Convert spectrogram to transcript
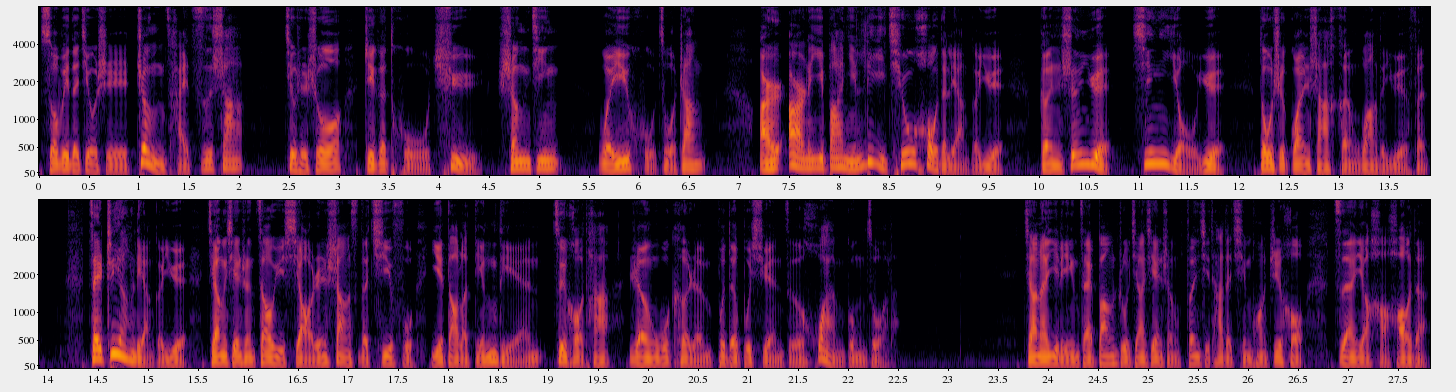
所谓的就是正财滋杀，就是说这个土去生金，为虎作伥。而二零一八年立秋后的两个月，庚申月、辛酉月。都是官杀很旺的月份，在这样两个月，江先生遭遇小人上司的欺负也到了顶点，最后他忍无可忍，不得不选择换工作了。江南一林在帮助江先生分析他的情况之后，自然要好好的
